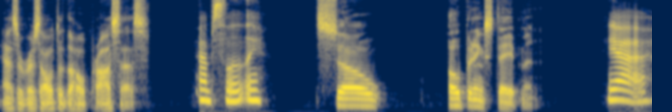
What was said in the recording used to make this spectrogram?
as a result of the whole process. Absolutely. So, opening statement. Yeah.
